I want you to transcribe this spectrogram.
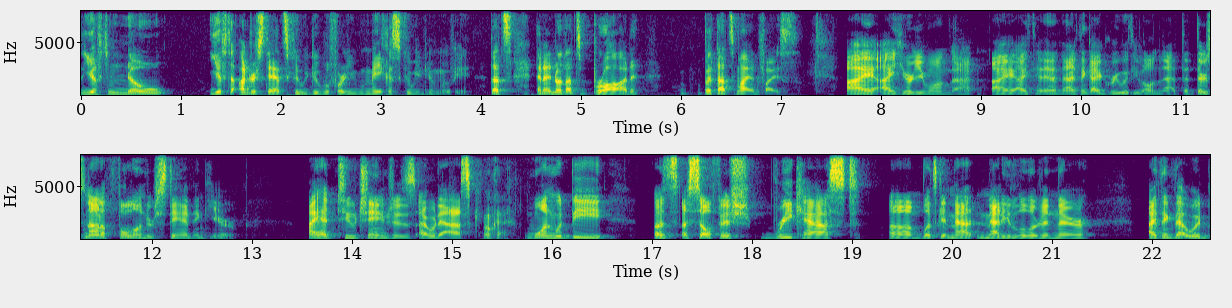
you have to know you have to understand Scooby Doo before you make a Scooby Doo movie. That's and I know that's broad, but that's my advice. I, I hear you on that. I I, th- I think I agree with you on that. That there's not a full understanding here. I had two changes I would ask. Okay. One would be a, a selfish recast. Um, let's get Matt, Maddie Lillard in there. I think that would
